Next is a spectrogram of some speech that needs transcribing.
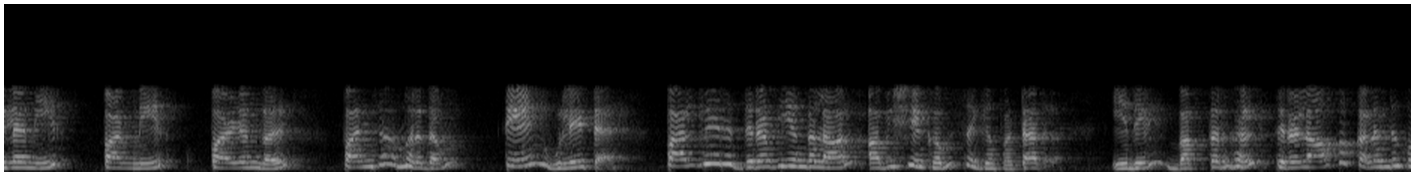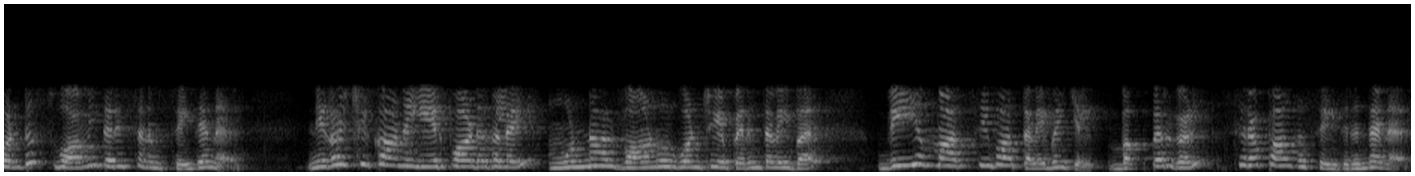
இளநீர் பன்னீர் பழங்கள் பஞ்சாமிரதம் தேன் உள்ளிட்ட பல்வேறு திரவியங்களால் அபிஷேகம் செய்யப்பட்டது. இதில் பக்தர்கள் திரளாக கலந்து கொண்டு சுவாமி தரிசனம் செய்தனர். நிகழ்ச்சிக்கான ஏற்பாடுகளை முன்னாள் வானூர் ஒன்றிய பெருந்தலைவர் வி. எம். ஆர். சிவா தலைமையில் பக்தர்கள் சிறப்பாக செய்திருந்தனர்.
